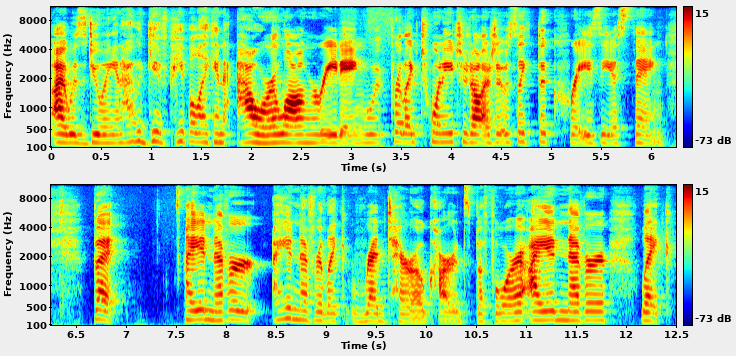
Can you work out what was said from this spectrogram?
I was doing and I would give people like an hour long reading for like $22. It was like the craziest thing. But I had never I had never like read tarot cards before. I had never like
